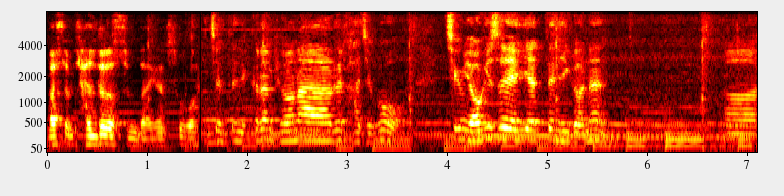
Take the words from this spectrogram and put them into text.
말씀 잘 들었습니다. 이건 수고. 어쨌든 그런 변화를 가지고 지금 여기서 얘기했던 이거는 어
